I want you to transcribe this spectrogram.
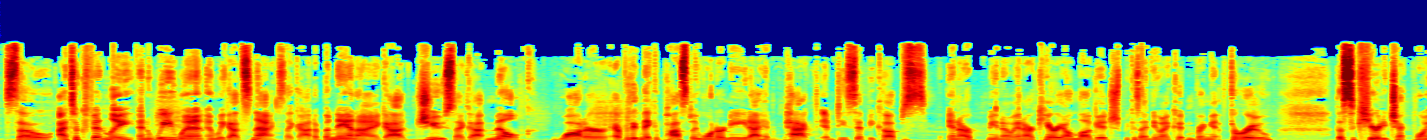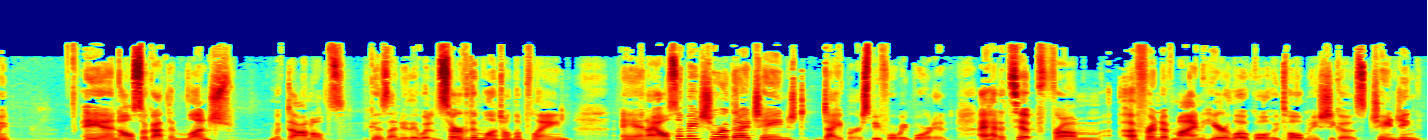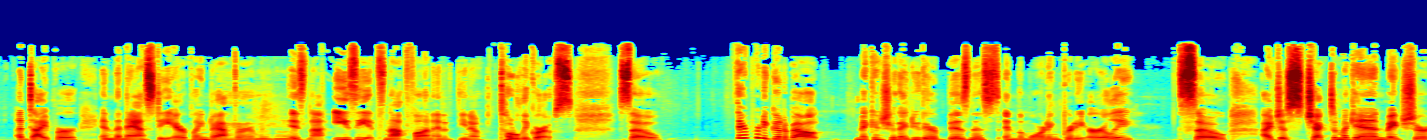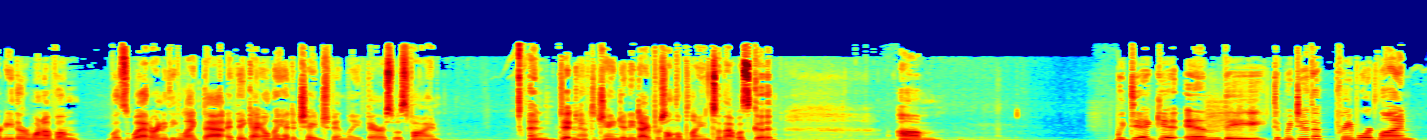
So I took Finley and we went and we got snacks. I got a banana, I got juice, I got milk, water, everything they could possibly want or need. I had packed empty sippy cups in our you know in our carry on luggage because I knew I couldn't bring it through the security checkpoint. And also got them lunch, McDonald's, because I knew they wouldn't serve them lunch on the plane. And I also made sure that I changed diapers before we boarded. I had a tip from a friend of mine here local who told me, she goes, changing a diaper in the nasty airplane bathroom mm-hmm. is not easy, it's not fun, and, you know, totally gross. So they're pretty good about making sure they do their business in the morning pretty early. So I just checked them again, made sure neither one of them was wet or anything like that. I think I only had to change Finley. Ferris was fine. And didn't have to change any diapers on the plane, so that was good. Um, we did get in the. Did we do the pre board line?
